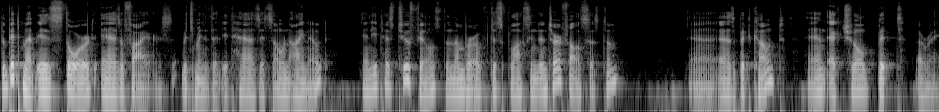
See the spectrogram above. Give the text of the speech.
the bitmap is stored as a fires, which means that it has its own inode. And it has two fields, the number of disk blocks in the entire file system uh, as bit count and actual bit array.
